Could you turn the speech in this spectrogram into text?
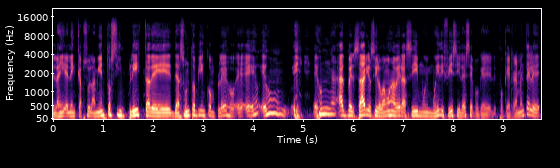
el, encapsulamiento simplista de, asuntos bien complejos. Es, un, es un adversario, si lo vamos a ver así, muy, muy difícil ese, porque, porque realmente le,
